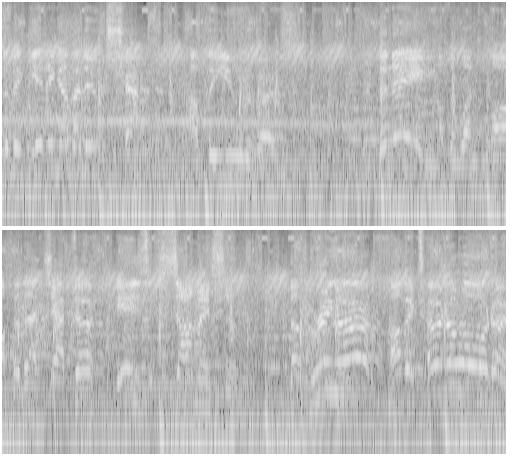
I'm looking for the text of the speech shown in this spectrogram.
the beginning of a new chapter of the universe. The name of the one who authored that chapter is Zamasu, the bringer of eternal order.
